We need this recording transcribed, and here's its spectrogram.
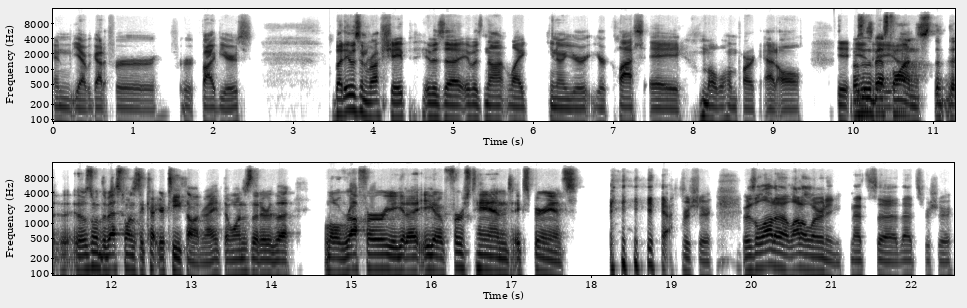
and yeah we got it for for five years. But it was in rough shape. It was uh it was not like you know your your class A mobile home park at all. It those are the best a, uh ones. The, the, those are the best ones to cut your teeth on, right? The ones that are the a little rougher. You get a you get a firsthand experience. yeah, for sure. It was a lot of a lot of learning. That's uh that's for sure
